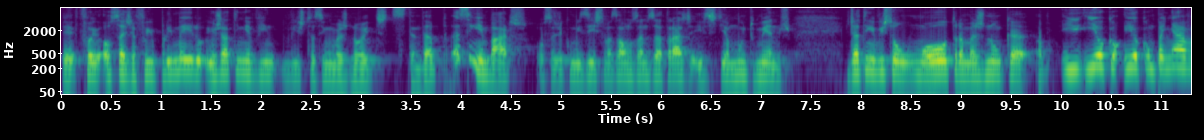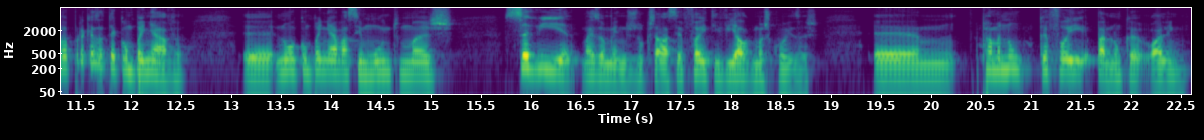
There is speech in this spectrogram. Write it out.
Eh, foi, ou seja, foi o primeiro. Eu já tinha vi, visto assim umas noites de stand-up, assim em bares, ou seja, como existe, mas há uns anos atrás existia muito menos. Já tinha visto uma ou outra, mas nunca. E, e eu, eu acompanhava, por acaso até acompanhava. Eh, não acompanhava assim muito, mas sabia mais ou menos do que estava a ser feito e via algumas coisas. Um, pá, mas nunca foi, pá, nunca, olhem,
